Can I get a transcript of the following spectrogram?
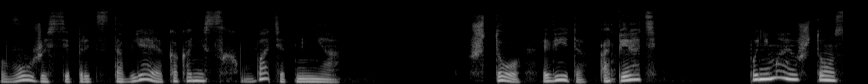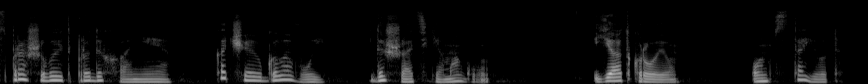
в ужасе, представляя, как они схватят меня. Что, Вита, опять? Понимаю, что он спрашивает про дыхание. Качаю головой. Дышать я могу. Я открою. Он встает,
